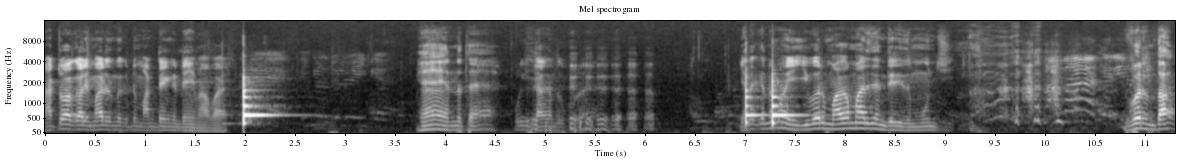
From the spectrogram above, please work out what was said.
நட்டுவாக்காளி மாதிரி இருந்துக்கிட்டு மண்டையும் கிட்டையும் அவ? ஏன் என்னத்த? பிடிக்க எனக்கு என்னமோ இவர் மக மாதிரி தான் தெரியுது மூஞ்சி. இவர் தான்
